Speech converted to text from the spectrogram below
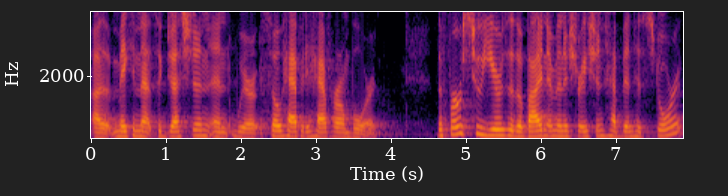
uh, making that suggestion, and we're so happy to have her on board. The first two years of the Biden administration have been historic,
